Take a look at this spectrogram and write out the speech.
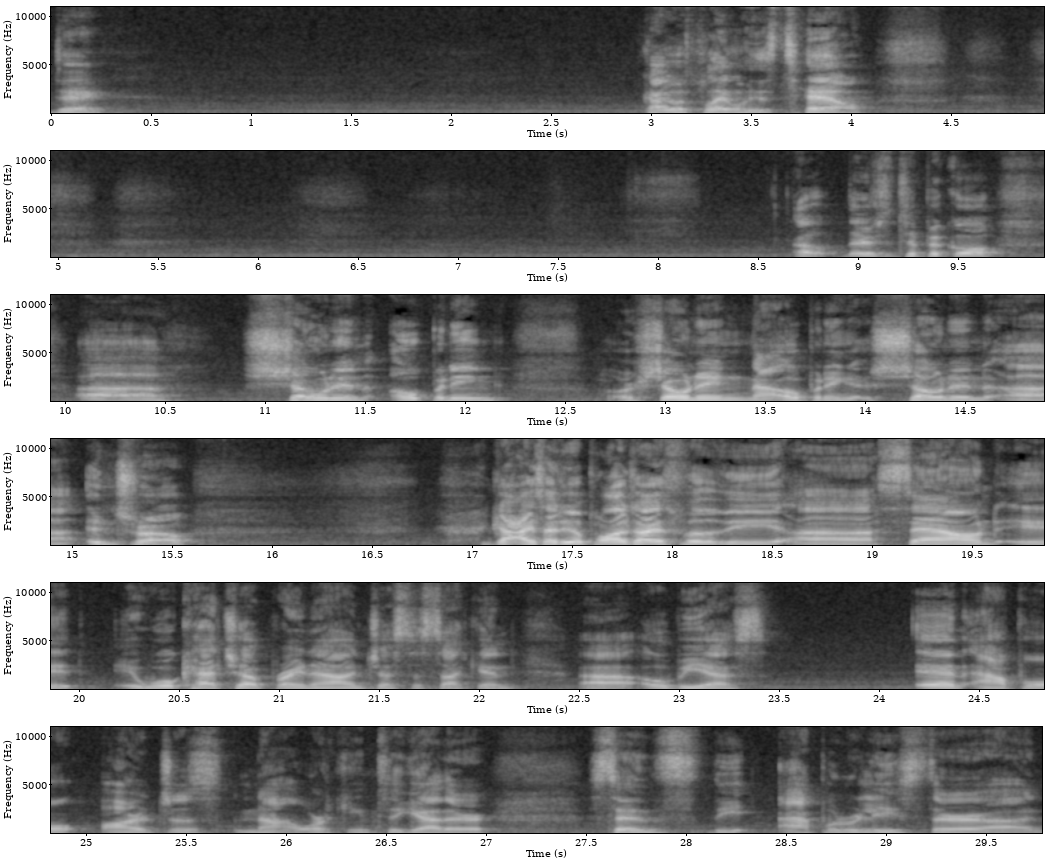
Dang. Guy was playing with his tail. Oh, there's a typical uh, shonen opening, or shonen, not opening, shonen uh, intro. Guys, I do apologize for the uh, sound. It it will catch up right now in just a second. Uh, OBS and Apple are just not working together since the Apple released their uh,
